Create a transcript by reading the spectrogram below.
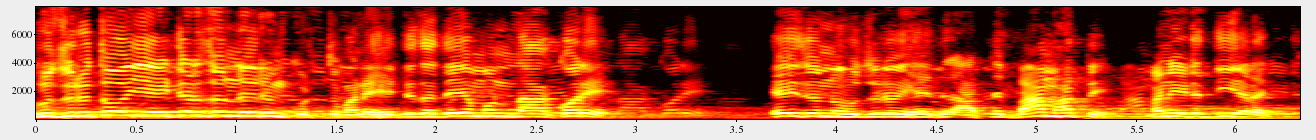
হুজুরে তো ওই এইটার জন্য এরম করতো মানে হেতে যাতে এমন না করে। এই জন্য হুজুরে ওই হেদের হাতে, বাম হাতে মানে এটা দিয়ে রাখতো।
